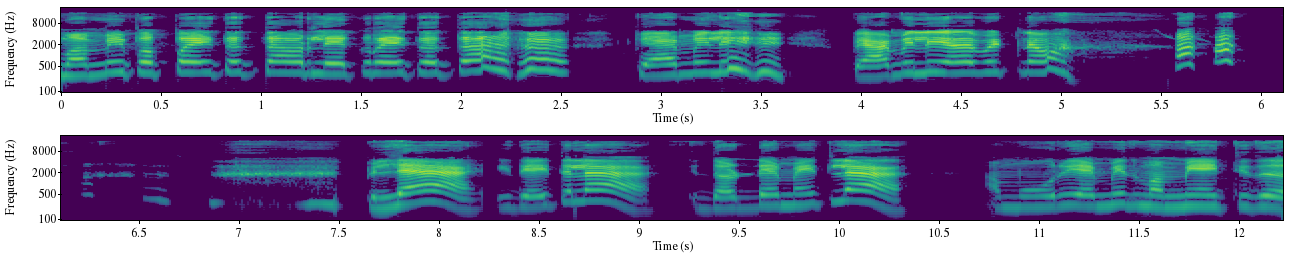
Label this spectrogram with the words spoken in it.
ಮಮ್ಮಿ ಪಪ್ಪ ಐತತ್ತ ಅವ್ರ ಲೇಕರು ಐತತ್ತ ಫ್ಯಾಮಿಲಿ ಫ್ಯಾಮಿಲಿ ಹೇಳ್ಬಿಟ್ಟು ನಾವು ಪಿಲ್ಯ ಇದೈತಲ್ಲ ಇದು ದೊಡ್ಡ ಎಮ್ಮೆ ಐತಲ್ಲ ಆ ಮೂರು ಎಮ್ಮಿದ್ ಮಮ್ಮಿ ಐತಿದು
